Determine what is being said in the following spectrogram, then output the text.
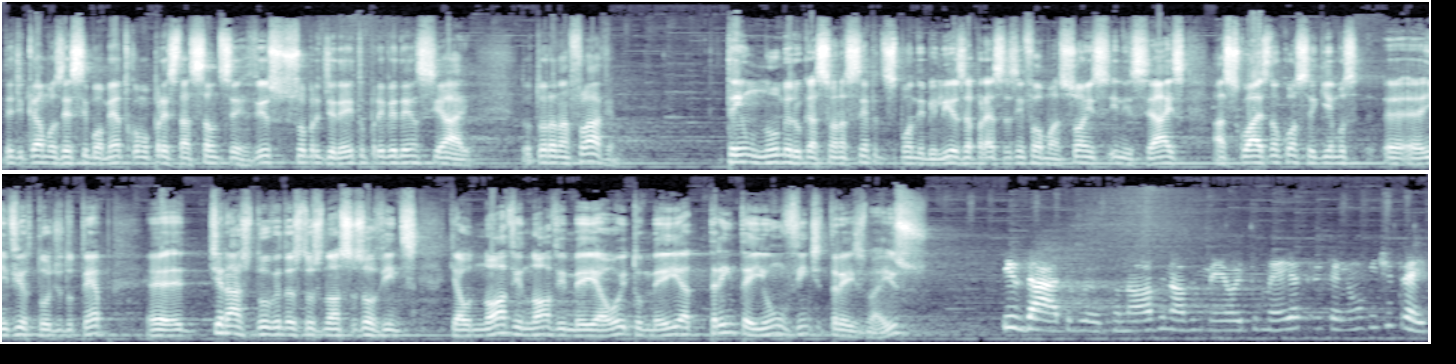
dedicamos esse momento como prestação de serviço sobre direito previdenciário. Doutora Ana Flávia, tem um número que a senhora sempre disponibiliza para essas informações iniciais, as quais não conseguimos, eh, em virtude do tempo, eh, tirar as dúvidas dos nossos ouvintes, que é o 99686-3123, não é isso? Exato, Gleuton, 99686-3123.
